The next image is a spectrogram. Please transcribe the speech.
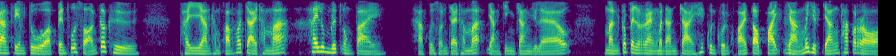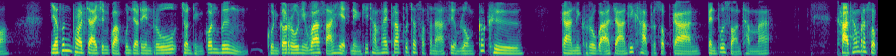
การเตรียมตัวเป็นผู้สอนก็คือ พยายามทำความเข้าใจธรรมะให้ลุ่มลึกลงไป หากคุณสนใจธรรมะอย่างจริงจังอยู่แล้ว มันก็เป็นแรงบันดาลใจให้คุณขวนขวายต่อไปอย่างไม่หยุดยั้งพักรอ อย่าเพิ่งพอใจจนกว่าคุณจะเรียนรู้จนถึงก้นบึ้ง คุณก็รู้นี่ว่าสาเหตุหนึ่งที่ทำให้พระพุทธศาสนาเสื่อมลงก็คือ การมีครูบาอาจารย์ที่ขาดประสบการณ์ เป็นผู้สอนธรรมะ ขาดทั้งประสบ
